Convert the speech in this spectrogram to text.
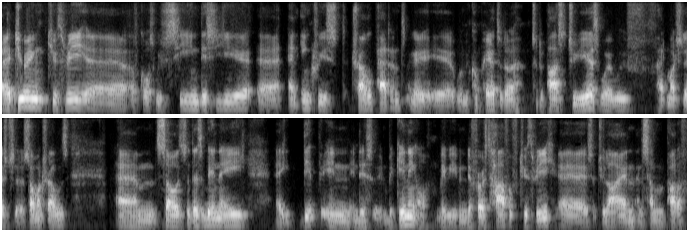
Uh, during Q3, uh, of course, we've seen this year uh, an increased travel pattern when we compare to the past two years where we've had much less summer travels. Um, so there's been a dip in this beginning or maybe even the first half of Q3, so July and some part of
